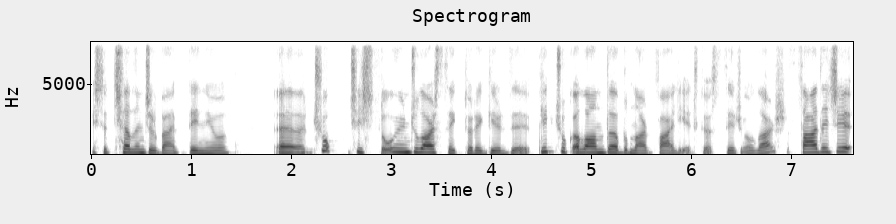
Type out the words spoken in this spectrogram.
İşte Challenger Bank deniyor. Ee, çok çeşitli oyuncular sektöre girdi. Pek çok alanda bunlar faaliyet gösteriyorlar. Sadece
